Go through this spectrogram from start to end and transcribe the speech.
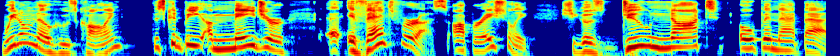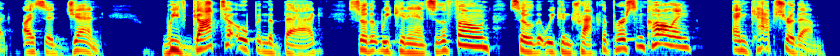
We don't know who's calling. This could be a major uh, event for us operationally. She goes, Do not open that bag. I said, Jen, we've got to open the bag so that we can answer the phone, so that we can track the person calling and capture them.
